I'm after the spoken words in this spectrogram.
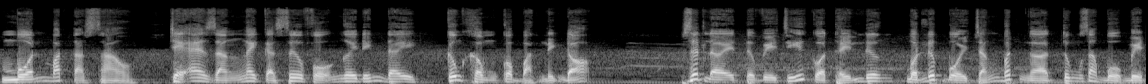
Muốn bắt ta sao? Trẻ e rằng ngay cả sư phụ ngươi đến đây Cũng không có bản lĩnh đó. Dứt lời, từ vị trí của thầy Lương, Một lớp bụi trắng bất ngờ tung ra mù mịt,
